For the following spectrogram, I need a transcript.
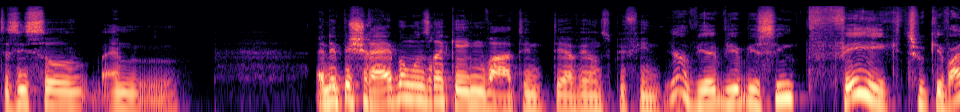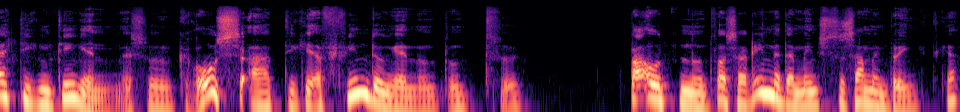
das ist so ein, eine Beschreibung unserer Gegenwart, in der wir uns befinden. Ja, wir, wir, wir sind fähig zu gewaltigen Dingen, also großartige Erfindungen und, und äh, Bauten und was auch immer der Mensch zusammenbringt. Gell?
